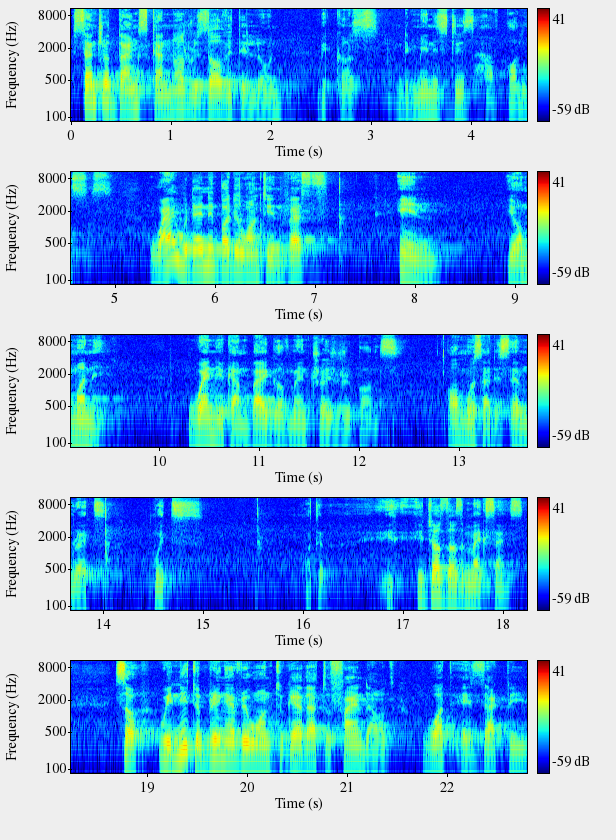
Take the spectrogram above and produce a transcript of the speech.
Central banks cannot resolve it alone because the ministries have policies. Why would anybody want to invest in your money when you can buy government treasury bonds almost at the same rate with whatever? It, just doesn't make sense. So we need to bring everyone together to find out what exactly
